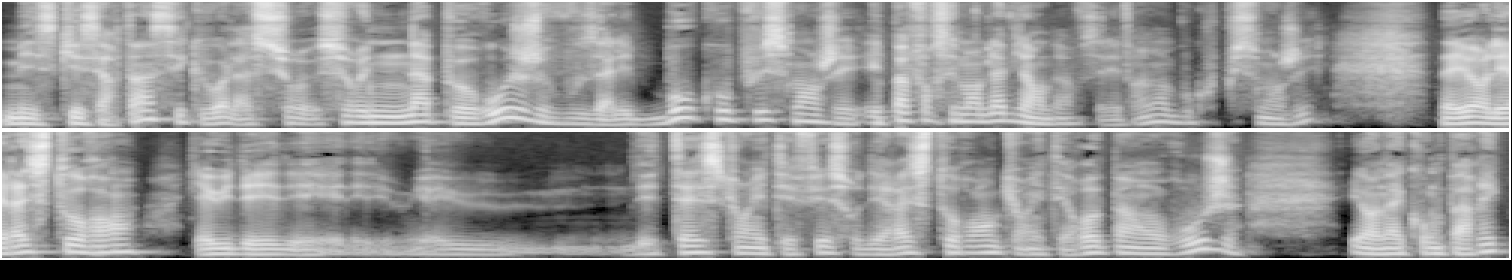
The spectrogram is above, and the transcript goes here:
mais ce qui est certain, c'est que voilà, sur, sur une nappe rouge, vous allez beaucoup plus manger. Et pas forcément de la viande, hein. vous allez vraiment beaucoup plus manger. D'ailleurs, les restaurants, il y a eu des, des, il y a eu des tests qui ont été faits sur des restaurants qui ont été repeints en rouge, et on a comparé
